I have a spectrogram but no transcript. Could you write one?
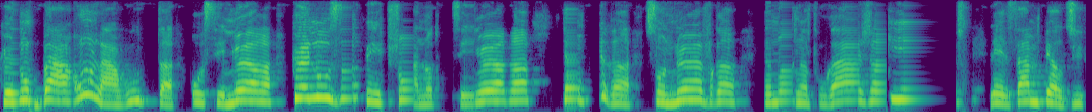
que nous barrons la route au Seigneur, que nous empêchons à notre Seigneur d'accomplir son œuvre dans notre entourage, qui les âmes perdues,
